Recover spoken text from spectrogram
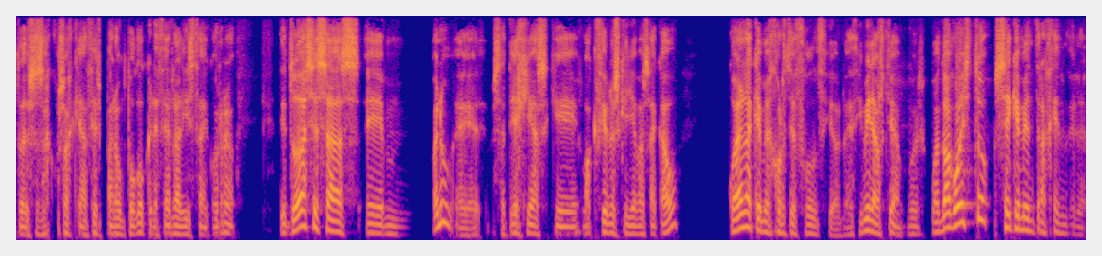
todas esas cosas que haces para un poco crecer la lista de correo. De todas esas, em, bueno, eh, estrategias que, o acciones que llevas a cabo, ¿Cuál es la que mejor te funciona? Es decir, mira, hostia, pues cuando hago esto, sé que me entra gente.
